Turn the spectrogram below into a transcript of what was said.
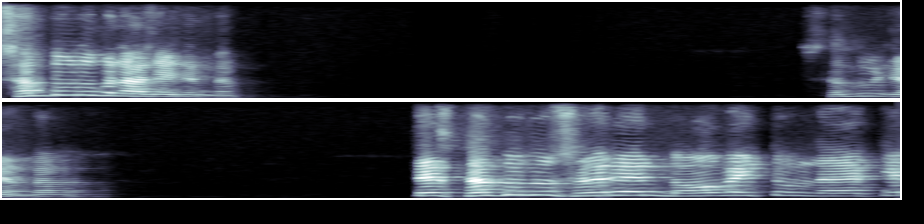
ਸੰਧੂ ਨੂੰ ਬੁਲਾ ਲਿਆ ਜਾਂਦਾ। ਸੰਧੂ ਜਾਂਦਾ ਤੇ ਸੰਧੂ ਨੂੰ ਸਵੇਰੇ 9 ਵਜੇ ਤੋਂ ਲੈ ਕੇ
